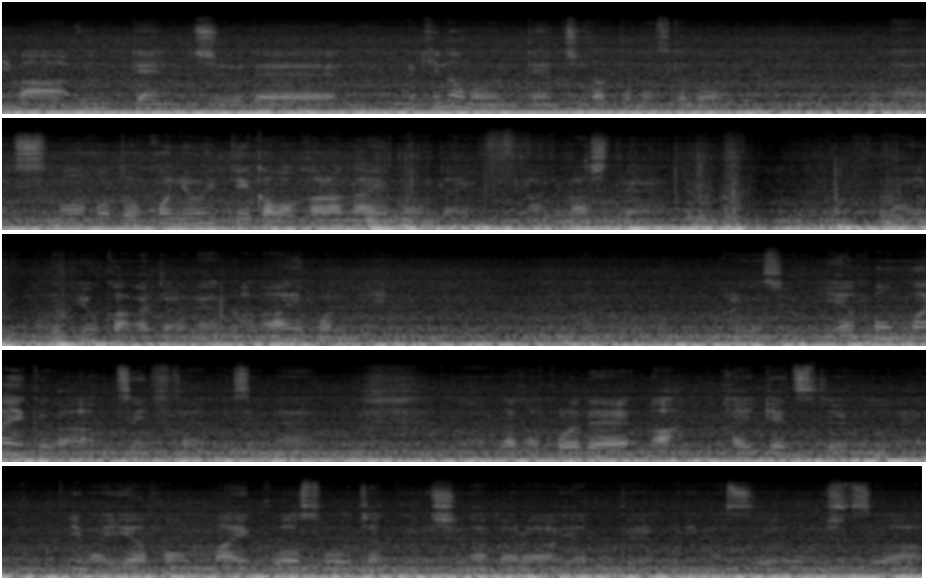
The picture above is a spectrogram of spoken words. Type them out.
今運転中で昨日も運転中だったんですけど、ね、スマホどこに置いていいかわからない問題がありまして、まあ、よく考えたらねあの iPhone にあれですよイヤホンマイクがついてたんですよね。だからこれであ解決ということで今イヤホンマイクを装着しながらやっております。音質は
